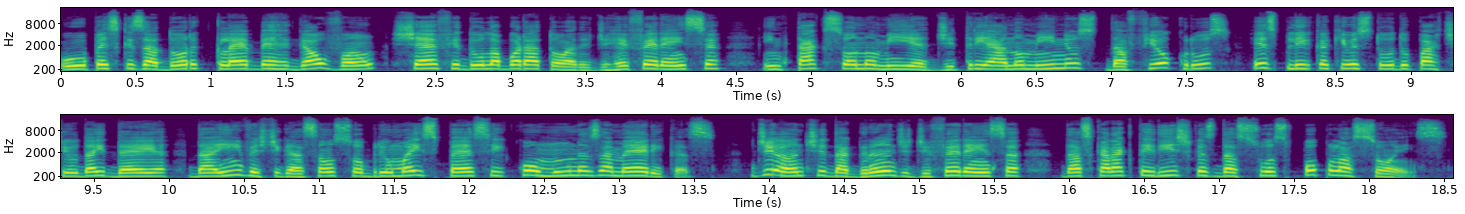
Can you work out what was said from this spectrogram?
O pesquisador Kleber Galvão, chefe do laboratório de referência em taxonomia de trianomíneos da Fiocruz, explica que o estudo partiu da ideia da investigação sobre uma espécie comum nas Américas, diante da grande diferença das características das suas populações.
